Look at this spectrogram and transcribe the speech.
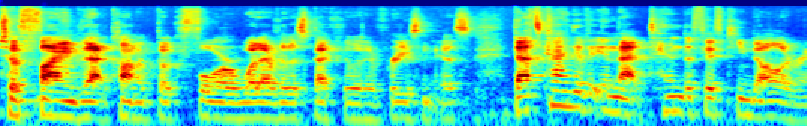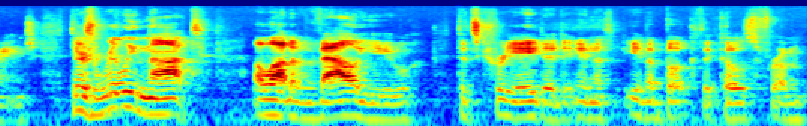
to find that comic book for whatever the speculative reason is. That's kind of in that 10 to 15 dollar range. There's really not a lot of value that's created in a, in a book that goes from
